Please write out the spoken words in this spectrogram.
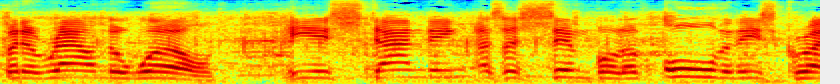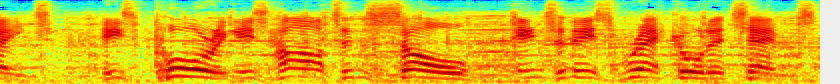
but around the world. He is standing as a symbol of all that is great. He's pouring his heart and soul into this record attempt,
